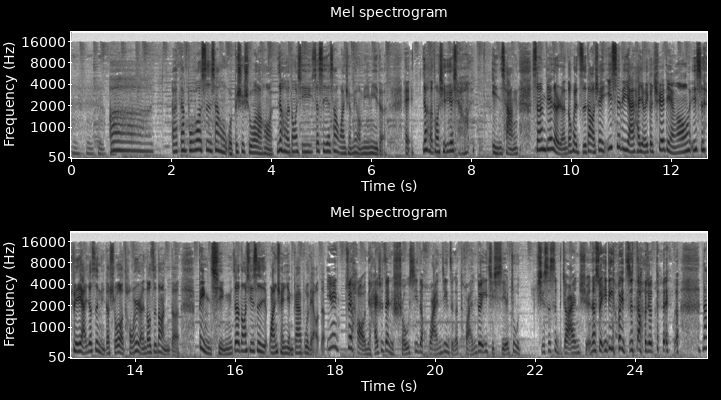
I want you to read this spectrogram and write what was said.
嗯嗯嗯啊。呃，呃但不过事实上，我必须说了哈，任何东西这世界上完全没有秘密的。嘿，任何东西越想要隐藏，身边的人都会知道。所以，伊斯利亚还有一个缺点哦，伊斯利亚就是你的所有同仁都知道你的病情，这东西是完全掩盖不了的。因为最好你还是在你熟悉的环境，整个团队一起协助。其实是比较安全，那所以一定会知道就对了。那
